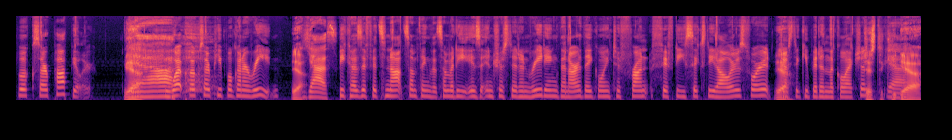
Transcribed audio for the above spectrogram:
books are popular? Yeah. what books are people going to read? Yeah. Yes. Because if it's not something that somebody is interested in reading, then are they going to front 50 $60 for it Yeah. just to keep it in the collection? Just to keep. Yeah. Yeah.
